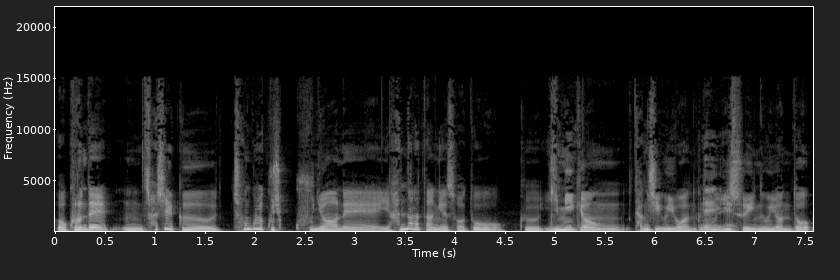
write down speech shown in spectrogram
어 그런데 음 사실 그 1999년에 이 한나라당에서도 그 이미경 당시 의원 그리고 네네. 이수인 의원도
